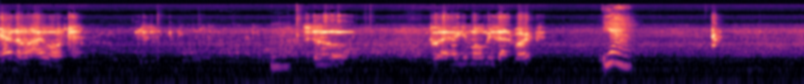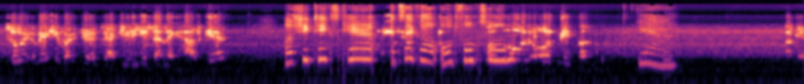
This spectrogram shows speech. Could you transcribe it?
Yeah, no, I won't. So, uh, your mom is at work. Yeah. Where she work exactly? You said like healthcare. Well, she takes care. It's like a old folks Oh, home. old old people. Yeah. Okay,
